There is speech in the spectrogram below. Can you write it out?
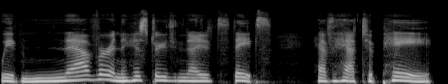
we've never in the history of the united states have had to pay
